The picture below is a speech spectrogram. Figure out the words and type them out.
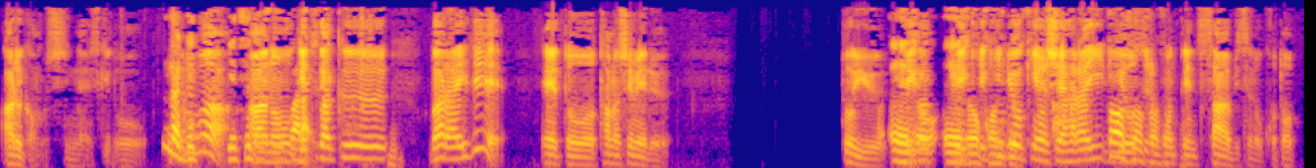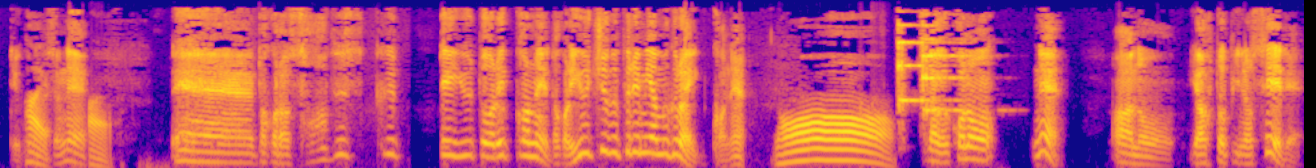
あるかもしれないですけど、なそれは、月額あの、払い月額払いで、えっ、と、楽しめる。という、映像映像定期コンテンツ的に料金を支払い、利そうそうそうそう用するコンテンツサービスのことっていうことですよね。はい。えー、だからサブスクって言うとあれかね、だから YouTube プレミアムぐらいかね。おー。だからこの、ね、あの、ヤフトピのせいで、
